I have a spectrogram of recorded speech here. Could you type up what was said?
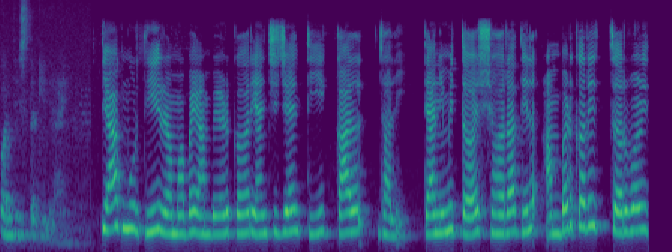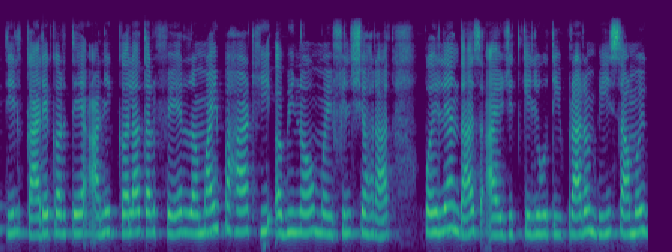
बंदिस्त केली आहे. त्यागमूर्ती रमाबाई आंबेडकर यांची जयंती काल झाली. त्यानिमित्त शहरातील आंबेडकरी चळवळीतील कार्यकर्ते आणि कलातर्फे रमाई पहाट ही अभिनव मैफिल शहरात पहिल्यांदाच आयोजित केली होती. प्रारंभी सामूहिक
